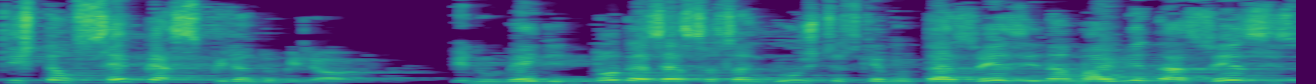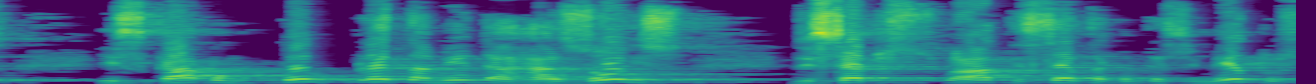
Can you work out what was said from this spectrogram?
que estão sempre aspirando o melhor. E no meio de todas essas angústias que muitas vezes, e na maioria das vezes, escapam completamente a razões de certos fatos, de certos acontecimentos,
